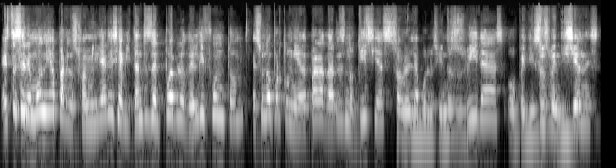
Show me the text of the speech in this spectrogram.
Esta ceremonia para los familiares y habitantes del pueblo del difunto es una oportunidad para darles noticias sobre la evolución de sus vidas o pedir sus bendiciones.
